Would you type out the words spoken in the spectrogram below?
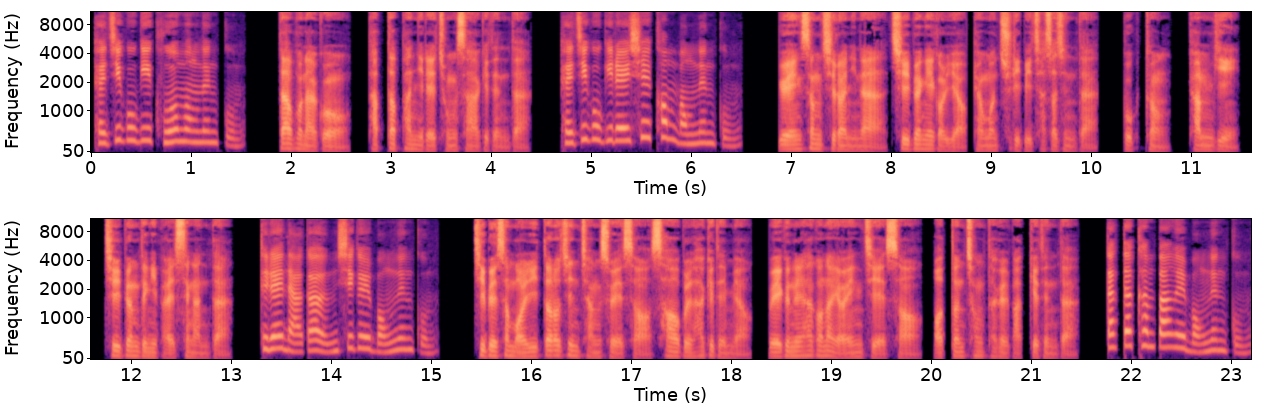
돼지고기 구워 먹는 꿈. 따분하고 답답한 일에 종사하게 된다. 돼지고기를 실컷 먹는 꿈. 유행성 질환이나 질병에 걸려 병원 출입이 잦아진다. 복통, 감기, 질병 등이 발생한다. 들에 나가 음식을 먹는 꿈. 집에서 멀리 떨어진 장소에서 사업을 하게 되며 외근을 하거나 여행지에서 어떤 청탁을 받게 된다. 딱딱한 빵을 먹는 꿈.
